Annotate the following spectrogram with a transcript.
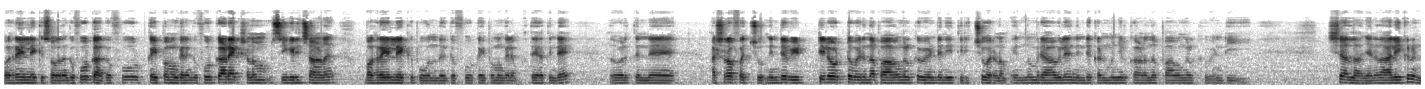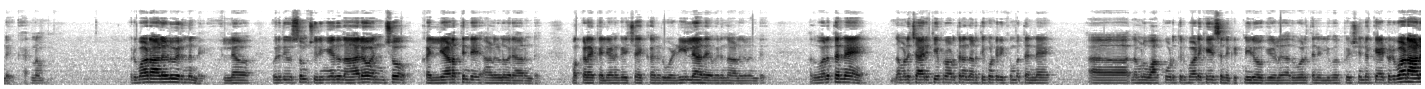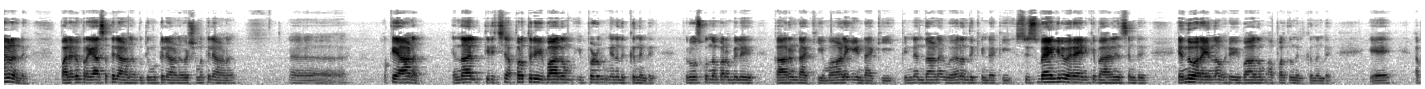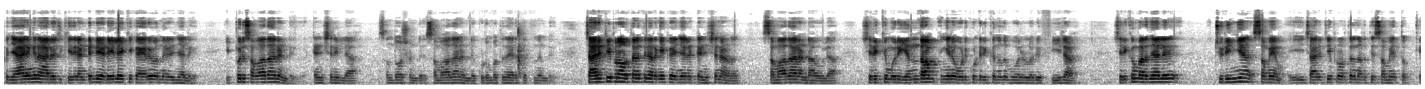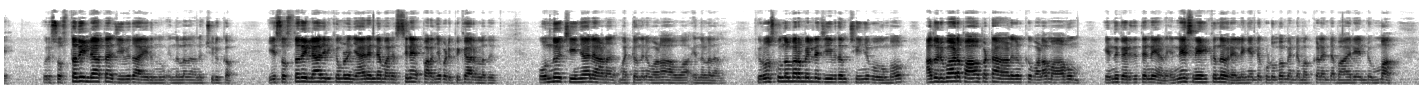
ബഹ്റൈനിലേക്ക് സ്വാഗതം. ഗഫൂർക്ക ഗഫൂർ കൈപ്പമംഗലം. ഗഫൂർക്കാടെ ക്ഷണം സ്വീകരിച്ചാണ് ബഹ്റൈനിലേക്ക് പോകുന്നത് ഗഫൂർ കൈപ്പമംഗലം. അദ്ദേഹത്തിന്റെ അതുപോലെ തന്നെ അഷ്റഫ് അച്ചു നിന്റെ വീട്ടിലോട്ട് വരുന്ന പാവങ്ങൾക്ക് വേണ്ടി നീ തിരിച്ചു വരണം. എന്നും രാവിലെ നിന്റെ കൺമുന്നിൽ കാണുന്ന പാവങ്ങൾക്ക് വേണ്ടി. ഇൻഷല്ല ഞാനത് ആലോചിക്കുന്നുണ്ട്. കാരണം ഒരുപാട് ആളുകൾ വരുന്നുണ്ട്. എല്ലാ ഒരു ദിവസം ചുരുങ്ങിയത് നാലോ അഞ്ചോ കല്യാണത്തിന്റെ ആളുകൾ വരാറുണ്ട്. മക്കളെ കല്യാണം കഴിച്ചയക്കാൻ ഒരു വഴിയില്ലാതെ വരുന്ന ആളുകളുണ്ട്. അതുപോലെ തന്നെ നമ്മൾ ചാരിറ്റി പ്രവർത്തനം നടത്തിക്കൊണ്ടിരിക്കുമ്പോൾ തന്നെ നമ്മൾ വാക്ക് കൊടുത്ത് ഒരുപാട് കേസുണ്ട്. കിഡ്നി രോഗികൾ അതുപോലെ തന്നെ ലിവർ പേഷ്യന്റ് ഒക്കെ ആയിട്ട് ഒരുപാട് ആളുകളുണ്ട്. പലരും പ്രയാസത്തിലാണ് ബുദ്ധിമുട്ടിലാണ് വിഷമത്തിലാണ് ഒക്കെയാണ്. എന്നാൽ തിരിച്ച് അപ്പുറത്തൊരു വിഭാഗം ഇപ്പോഴും ഇങ്ങനെ നിൽക്കുന്നുണ്ട്. ഫിറോസ് കുന്നംപറമ്പിൽ കാറുണ്ടാക്കി മാളിക ഉണ്ടാക്കി പിന്നെന്താണ് വേറെ എന്തൊക്കെ ഉണ്ടാക്കി? സ്വിസ് ബാങ്കിൽ വരെ എനിക്ക് ബാലൻസ് ഉണ്ട് എന്ന് പറയുന്ന ഒരു വിഭാഗം അപ്പുറത്ത് നിൽക്കുന്നുണ്ട്. ഏ അപ്പം ഞാനിങ്ങനെ ആലോചിക്കുക ഇത് രണ്ടിന്റെ ഇടയിലേക്ക് കയറി വന്നു കഴിഞ്ഞാൽ ഇപ്പോൾ ഒരു സമാധാനമുണ്ട്. ടെൻഷനില്ല സന്തോഷമുണ്ട് സമാധാനമുണ്ട് കുടുംബത്തെ നേരത്തെ എത്തുന്നുണ്ട്. ചാരിറ്റി പ്രവർത്തനത്തിന് ഇറങ്ങിക്കഴിഞ്ഞാൽ ടെൻഷനാണ് സമാധാനം ഉണ്ടാവില്ല ശരിക്കും ഒരു യന്ത്രം ഇങ്ങനെ ഓടിക്കൊണ്ടിരിക്കുന്നത് പോലുള്ളൊരു ഫീലാണ് ശരിക്കും പറഞ്ഞാൽ ചുരുങ്ങിയ സമയം ഈ ചാരിറ്റി പ്രവർത്തനം നടത്തിയ സമയത്തൊക്കെ ഒരു സ്വസ്ഥതയില്ലാത്ത ജീവിതമായിരുന്നു എന്നുള്ളതാണ് ചുരുക്കം. ഈ സ്വസ്ഥത ഇല്ലാതിരിക്കുമ്പോൾ ഞാൻ എന്റെ മനസ്സിനെ പറഞ്ഞു പഠിപ്പിക്കാറുള്ളത് ഒന്ന് ചീഞ്ഞാലാണ് മറ്റൊന്നിന് വള ആവുക എന്നുള്ളതാണ്. ഫിറോസ് കുന്നംപറമ്പലിന്റെ ജീവിതം ചീഞ്ഞു പോകുമ്പോൾ അതൊരുപാട് പാവപ്പെട്ട ആളുകൾക്ക് വളമാവും എന്ന് കരുതി തന്നെയാണ്. എന്നെ സ്നേഹിക്കുന്നവർ അല്ലെങ്കിൽ എന്റെ കുടുംബം എന്റെ മക്കൾ എന്റെ ഭാര്യ എന്റെ ഉമ്മ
